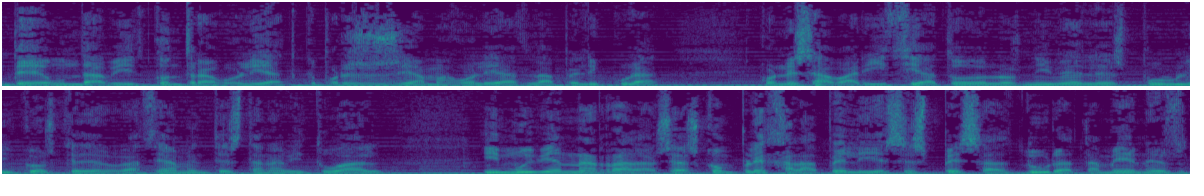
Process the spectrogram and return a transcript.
de un David contra Goliat, que por eso se llama Goliat la película, con esa avaricia a todos los niveles públicos que desgraciadamente es tan habitual y muy bien narrada, o sea, es compleja la peli, es espesa, dura también, es,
